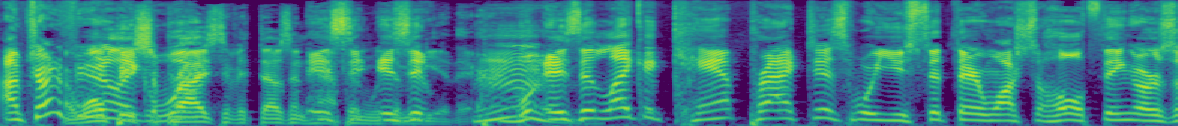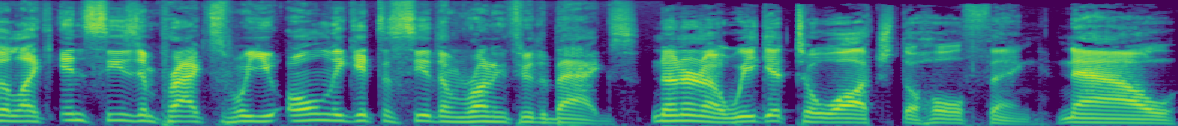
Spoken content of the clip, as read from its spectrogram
I'm trying to I won't out be like, surprised what, if it doesn't is happen it, with is the it media there. wh- is it like a camp practice where you sit there and watch the whole thing, or is it like in season practice where you only get to see them running through the bags? No, no, no. We get to watch the whole thing. Now,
